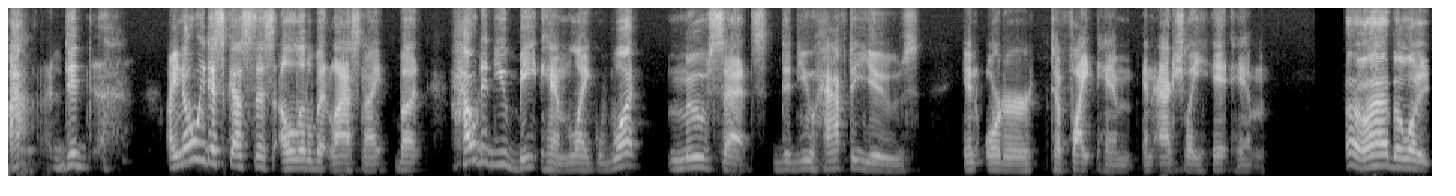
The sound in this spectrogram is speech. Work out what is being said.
I- Did I know we discussed this a little bit last night, but how did you beat him? Like, what move sets did you have to use in order to fight him and actually hit him? Oh, I had to like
